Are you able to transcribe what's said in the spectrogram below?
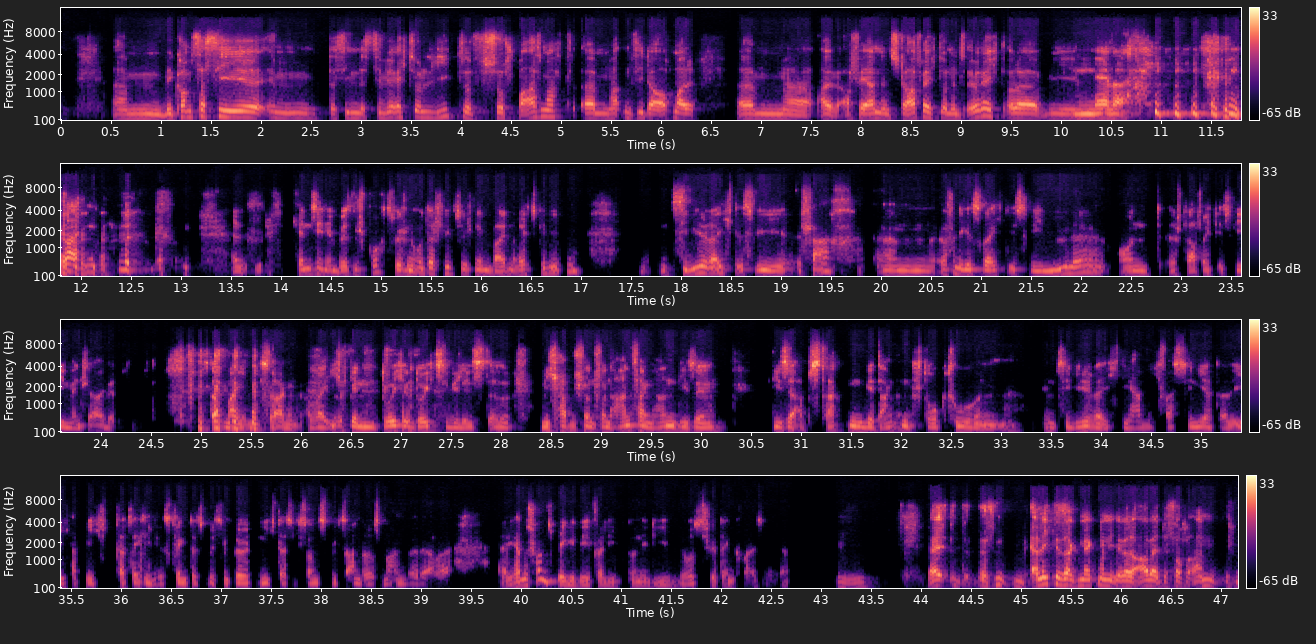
Ähm, wie kommt es, dass, Sie dass Ihnen das Zivilrecht so liegt, so, so Spaß macht? Ähm, hatten Sie da auch mal ähm, äh, Affären ins Strafrecht und ins Örecht oder wie? Never. Nein. Kennen Sie den bösen Spruch zwischen Unterschied zwischen den beiden Rechtsgebieten? Zivilrecht ist wie Schach, ähm, öffentliches Recht ist wie Mühle und äh, Strafrecht ist wie Mensch ärgert. Das darf man eigentlich nicht sagen. Aber ich bin durch und durch Zivilist. Also mich haben schon von Anfang an diese, diese abstrakten Gedankenstrukturen im Zivilrecht, die haben mich fasziniert. Also ich habe mich tatsächlich, das klingt jetzt ein bisschen blöd, nicht, dass ich sonst nichts anderes machen würde, aber äh, ich habe mich schon ins BGB verliebt und in die juristische Denkweise. Ja. Mhm. Ja, das, ehrlich gesagt merkt man ihre Arbeit das auch an. Ich,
